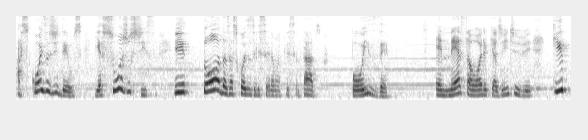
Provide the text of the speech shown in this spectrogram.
as coisas de Deus e a sua justiça, e todas as coisas lhe serão acrescentadas? Pois é. É nessa hora que a gente vê que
